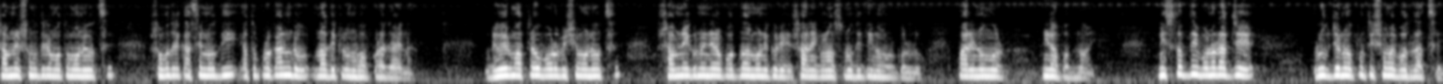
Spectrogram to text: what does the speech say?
সামনের সমুদ্রের মতো মনে হচ্ছে। সমুদ্রের কাছে নদী এত প্রকাণ্ড না দেখলে অনুভব করা যায় না। ঢেউয়ের মাত্রাও বড় বেশি মনে হচ্ছে। সামনে এগুলো নিরাপদ নয় মনে করে সারেক লঞ্চ নদীতেই নোঙর করল। পারে নোঙর নিরাপদ নয়। নিস্তব্ধ বনরাজ্যে রূপ যেন প্রতি সময় বদলাচ্ছে।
